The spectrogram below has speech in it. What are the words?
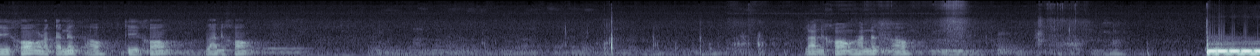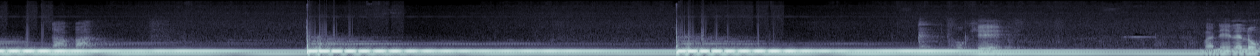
ตีคล้องแล้วก็นึกเอา ตีคล้องลั่นคล้องลั่นคล้องหันนึกเอาสามบาทโอเควันนี้เราลง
